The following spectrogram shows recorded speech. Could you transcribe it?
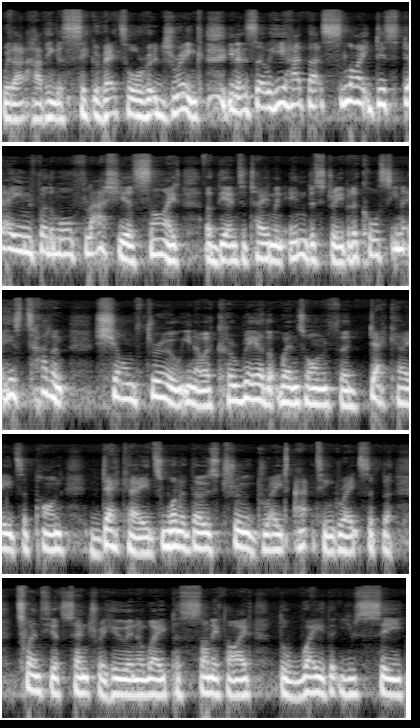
without having a cigarette or a drink. You know, so he had that slight disdain for the more flashier side of the entertainment industry. But of course, you know, his talent shone through. You know, a career that went on for decades upon decades. One of those true great acting greats of the 20th 20th century who, in a way, personified the way that you see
